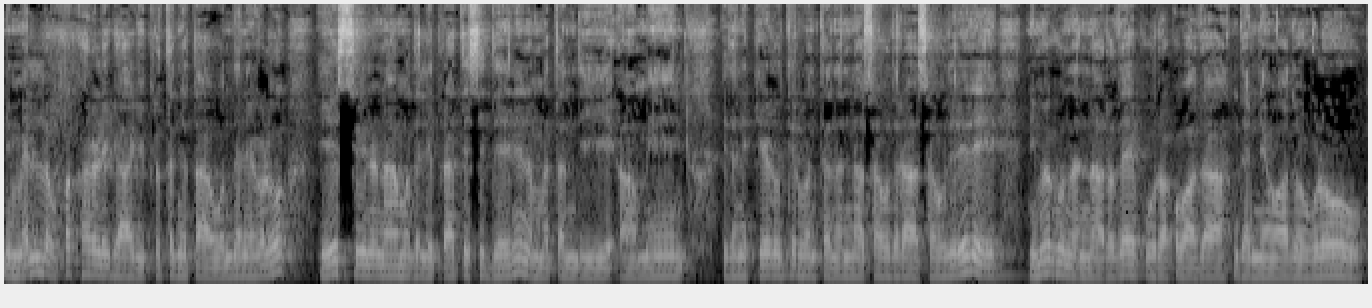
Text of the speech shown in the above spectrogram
ನಿಮ್ಮೆಲ್ಲ ಉಪಕರಳಿಗಾಗಿ ಕೃತಜ್ಞತಾ ವಂದನೆಗಳು. ಯೇಸುವಿನ ನಾಮದಲ್ಲಿ ಪ್ರಾರ್ಥಿಸಿದ್ದೇನೆ ನಮ್ಮ ತಂದೆಯೇ. ಆಮೇನ್. ಇದನ್ನು ಕೇಳುತ್ತಿರುವಂಥ ನನ್ನ ಸಹೋದರ ಸಹೋದರಿಯರೇ, ನಿಮಗೂ ನನ್ನ ಹೃದಯಪೂರ್ವಕವಾದ ಧನ್ಯವಾದಗಳು.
